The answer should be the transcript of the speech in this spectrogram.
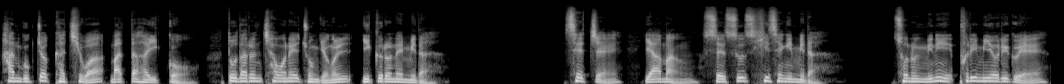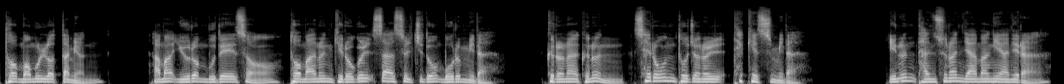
한국적 가치와 맞닿아 있고 또 다른 차원의 존경을 이끌어냅니다. 셋째, 야망, 세수스 희생입니다. 손흥민이 프리미어리그에 더 머물렀다면 아마 유럽 무대에서 더 많은 기록을 쌓았을지도 모릅니다. 그러나 그는 새로운 도전을 택했습니다. 이는 단순한 야망이 아니라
